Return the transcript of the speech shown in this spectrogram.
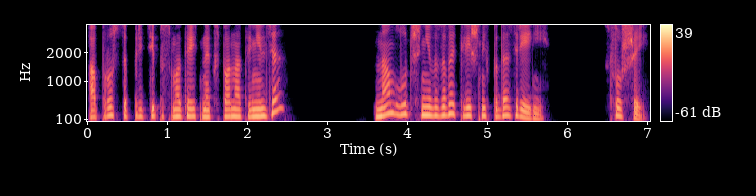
«А просто прийти посмотреть на экспонаты нельзя?» Нам лучше не вызывать лишних подозрений. Слушай,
